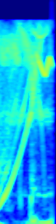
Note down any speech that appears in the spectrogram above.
Bye.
